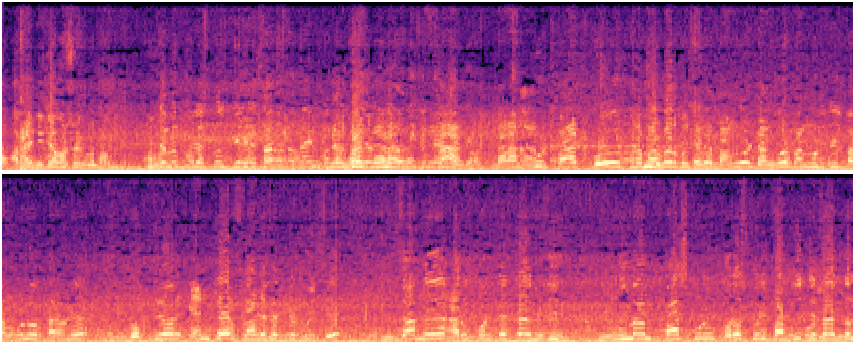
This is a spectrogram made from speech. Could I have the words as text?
আপনি নিজামের সঙ্গে কথা কারণে দক্ষিণের এন্টায়ার ফ্লাড এফেক্টেড হয়েছে। নিজামে আৰু কন্ট্রাক্টর মিলি মিনিমাম পাঁচ করুন খরচ করে বাকি টাকা একদম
